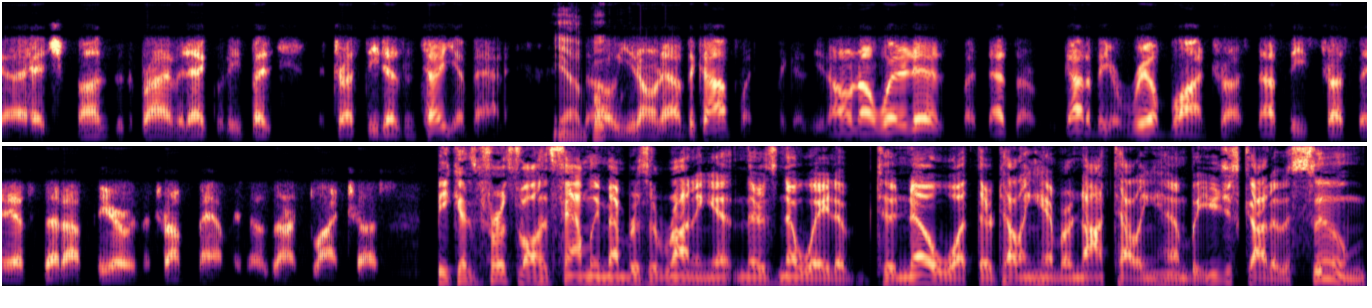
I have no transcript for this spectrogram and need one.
uh, hedge funds and the private equity, but the trustee doesn't tell you about it. Yeah, so but, you don't have the conflict because you don't know what it is. But that's a got to be a real blind trust, not these trusts they have set up here in the Trump family. Those aren't blind trusts because first of all, his family members are running it, and there's no way to to know what they're telling him or not telling him. But you just got to assume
